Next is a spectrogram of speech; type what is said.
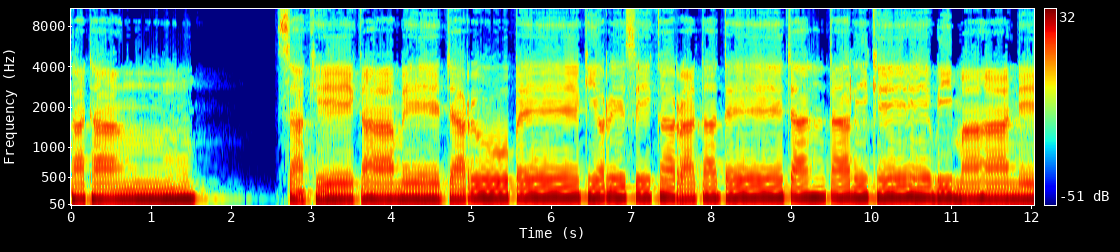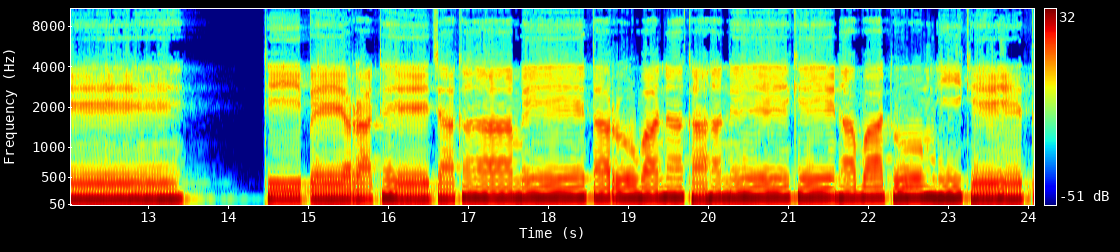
คทังสักเคกาเมจารูเปกิริสิกรตเตจันตาลิเควิมาเน ทีเปรเทจะคาเมตารุวนาคาเนเคนหวัทุมหิเคเต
